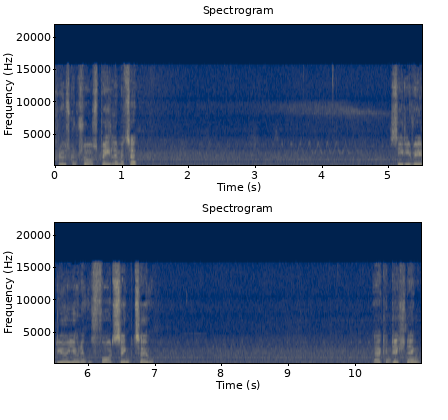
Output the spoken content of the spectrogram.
Cruise control speed limiter. CD radio unit with Ford Sync 2 air conditioning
